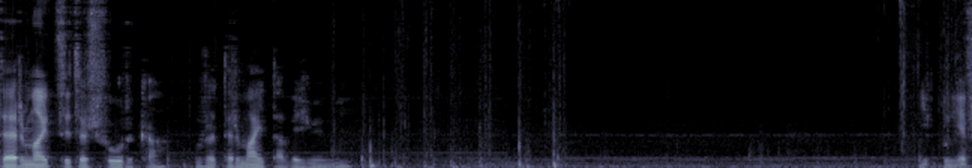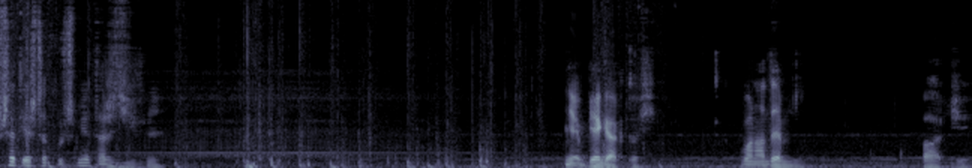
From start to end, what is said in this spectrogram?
Termite cyte czwórka. Może termita weźmiemy. Nikt tu nie wszedł jeszcze oprócz mnie, też dziwny. Nie, biega ktoś. Chyba nade mną. Bardziej.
